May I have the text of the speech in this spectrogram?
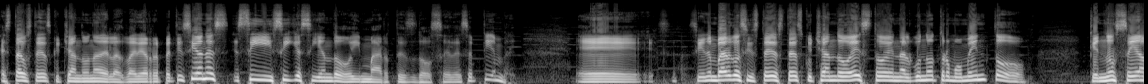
está usted escuchando una de las varias repeticiones. Sí, sigue siendo hoy martes 12 de septiembre. Eh, sin embargo, si usted está escuchando esto en algún otro momento que no sea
